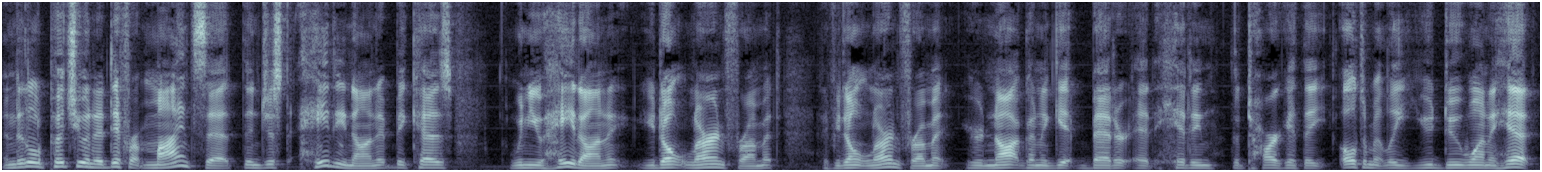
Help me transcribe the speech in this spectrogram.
And it'll put you in a different mindset than just hating on it because when you hate on it, you don't learn from it if you don't learn from it, you're not going to get better at hitting the target that ultimately you do want to hit.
